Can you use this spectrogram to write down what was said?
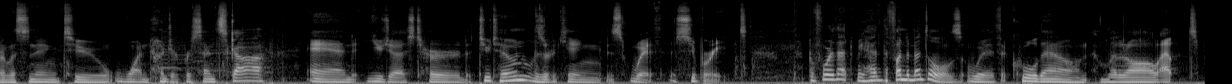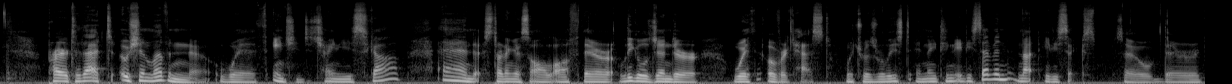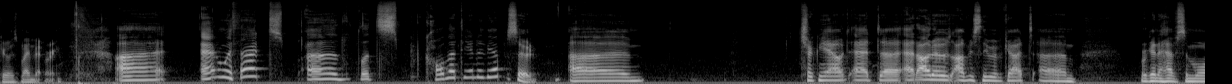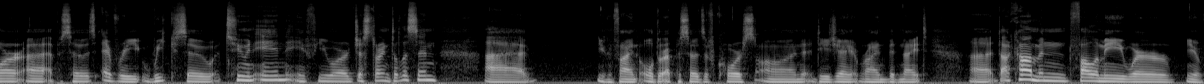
You're listening to 100% Ska, and you just heard Two Tone Lizard Kings with Super 8. Before that, we had the Fundamentals with Cool Down and Let It All Out. Prior to that, Ocean Eleven with Ancient Chinese Ska, and starting us all off there, Legal Gender with Overcast, which was released in 1987, not 86. So there goes my memory. Uh, and with that, uh, let's call that the end of the episode. Um, check me out at uh, at Autos. Obviously, we've got um, we're gonna have some more uh, episodes every week, so tune in if you are just starting to listen. Uh, you can find older episodes, of course, on dj DJRyanMidnight.com and follow me where you know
